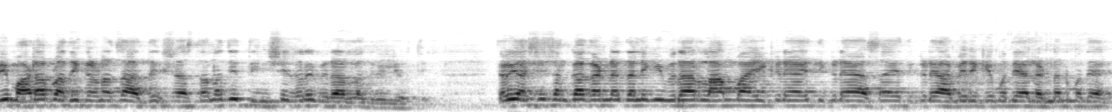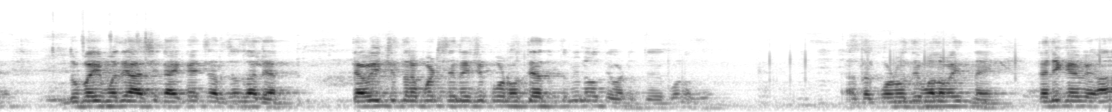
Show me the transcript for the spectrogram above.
मी माडा प्राधिकरणाचा अध्यक्ष असताना ती तीनशे घरं विरारला दिलेली होती. त्यावेळी अशी शंका काढण्यात आली की विरार लांब आहे इकडे आहे तिकडे आहे असं आहे तिकडे अमेरिकेमध्ये आहे लंडनमध्ये आहे दुबईमध्ये अशी काय काय चर्चा झाल्या त्यावेळी चित्रपट सेनेचे कोण होते? आता तुम्ही नव्हते वाटत कोण होते? आता कोण होते मला माहीत नाही. त्यांनी काय वेगळा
